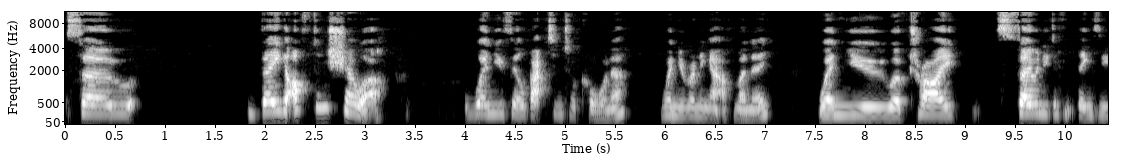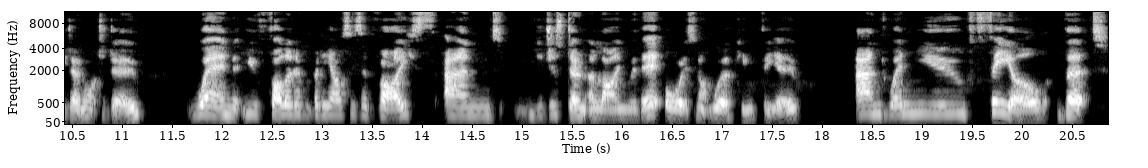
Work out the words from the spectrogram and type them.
So they often show up when you feel backed into a corner, when you're running out of money, when you have tried so many different things and you don't know what to do, when you've followed everybody else's advice and you just don't align with it or it's not working for you. And when you feel that,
